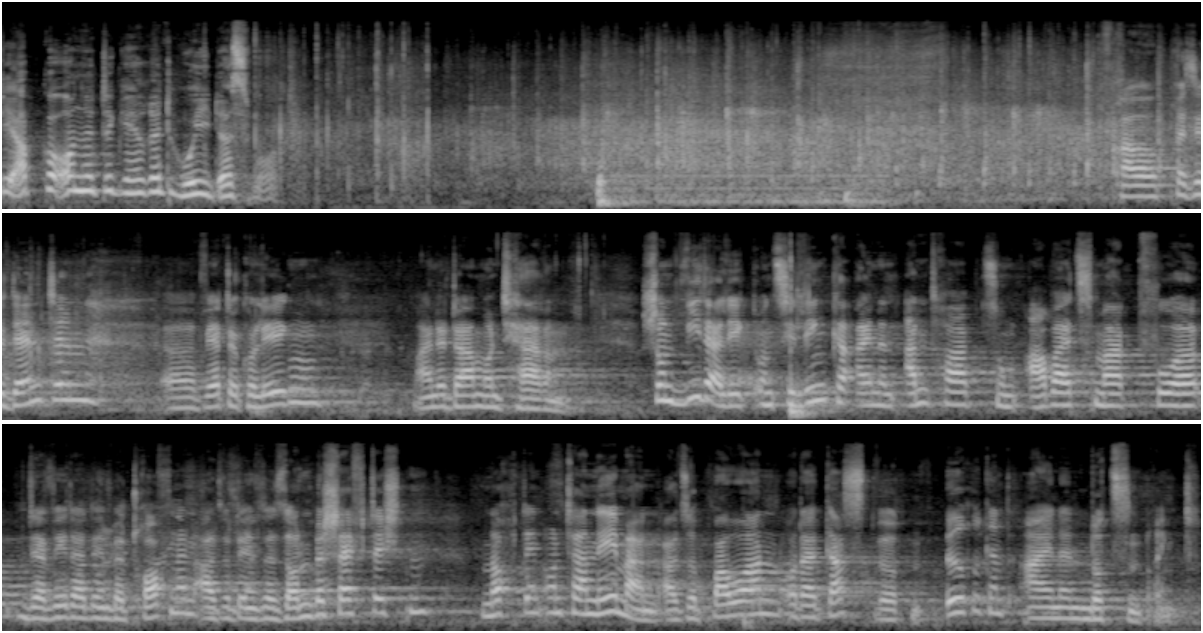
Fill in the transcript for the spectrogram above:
Die Abgeordnete Gerrit Hui das Wort. Frau Präsidentin, äh, werte Kollegen, meine Damen und Herren! Schon wieder legt uns die Linke einen Antrag zum Arbeitsmarkt vor, der weder den Betroffenen, also den Saisonbeschäftigten, noch den Unternehmern, also Bauern oder Gastwirten, irgendeinen Nutzen bringt.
